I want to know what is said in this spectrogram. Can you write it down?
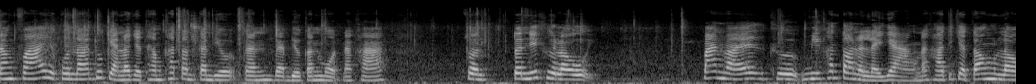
นางฟ้าเห็ดคนน้อยทุกอย่างเราจะทำขั้นตอนกันเดียวกันแบบเดียวกันหมดนะคะ ส่วนตัวนี้คือเราปั้นไว้คือมีขั้นตอนหลาย ๆ อย่างนะคะ ที่จะต้องเรา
